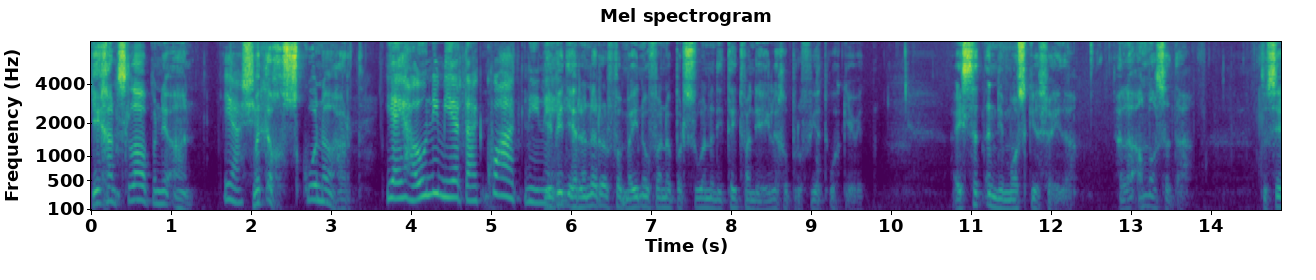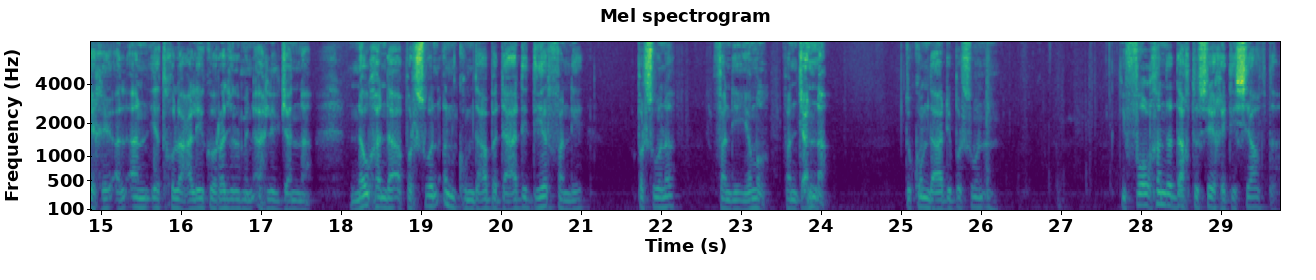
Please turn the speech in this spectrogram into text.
jy gaan slaap in die aand Ja, Sheikh. met 'n skone hart Jy hou nie meer daai kwaad nie, Jy nee. weet herinner er vir my nou van 'n persoon in die tyd van die heilige profeet ook, jy weet. Hy sit in die moskee Shaida. Hulle almal sit daar. Toe sê hy al-an yadkhulu alaykum rajul min ahli al-janna. Nou gaan daar 'n persoon inkom daar by daardie deur van die persone van die hemel, van Jannah. Toe kom daardie persoon in. Die volgende dag toe sê hy dieselfde.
